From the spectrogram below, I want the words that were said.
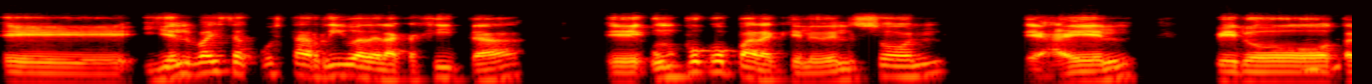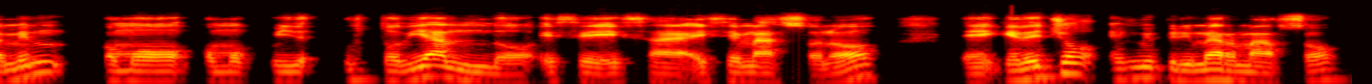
y él va y se acuesta arriba de la cajita, un poco para que le dé el sol a él, pero también como, como custodiando ese, esa, ese mazo, ¿no? Que de hecho es mi primer mazo.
